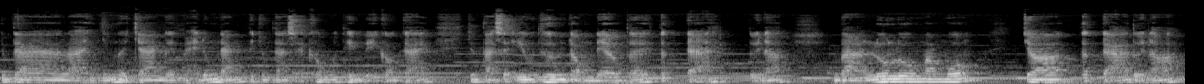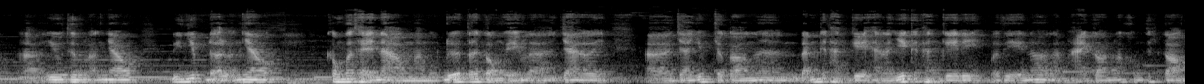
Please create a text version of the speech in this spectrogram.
Chúng ta là những người cha người mẹ đúng đắn thì chúng ta sẽ không có thiên vị con cái. Chúng ta sẽ yêu thương đồng đều tới tất cả tụi nó và luôn luôn mong muốn cho tất cả tụi nó à, yêu thương lẫn nhau đi giúp đỡ lẫn nhau. Không có thể nào mà một đứa tới cầu nguyện là cha ơi à, cha giúp cho con à, đánh cái thằng kia hay là giết cái thằng kia đi bởi vì nó làm hại con nó không thích con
